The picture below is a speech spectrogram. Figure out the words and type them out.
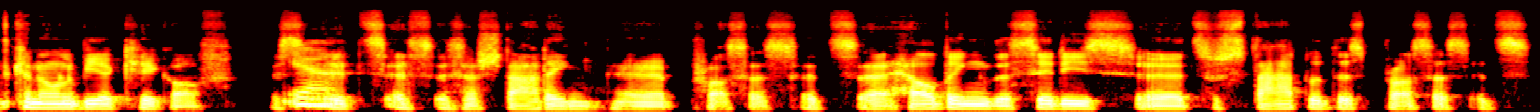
It can only be a kickoff. It's, Yeah. it's, it's, it's a starting uh, process. It's uh, helping the cities uh, to start with this process. It's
